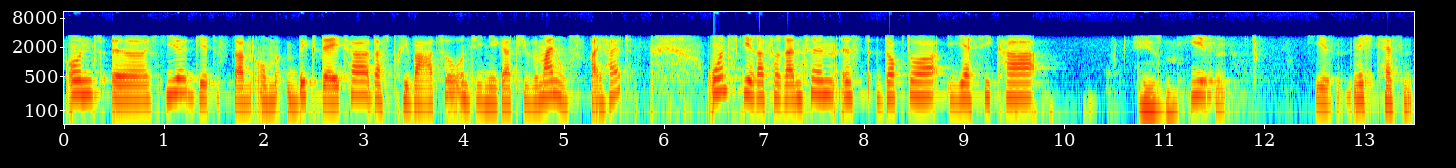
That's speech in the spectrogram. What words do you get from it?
Und äh, hier geht es dann um Big Data, das Private und die negative Meinungsfreiheit. Und die Referentin ist Dr. Jessica Hesen. Hesen. Hesen, nicht Hessen.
